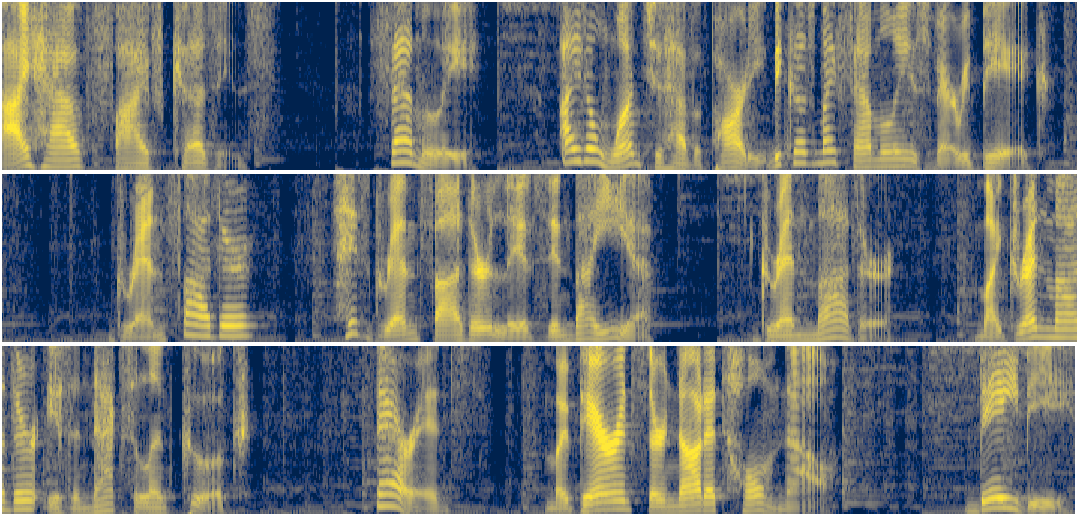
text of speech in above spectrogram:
I have five cousins. Family, I don't want to have a party because my family is very big. Grandfather, his grandfather lives in Bahia. Grandmother, my grandmother is an excellent cook. Parents, my parents are not at home now. Baby,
